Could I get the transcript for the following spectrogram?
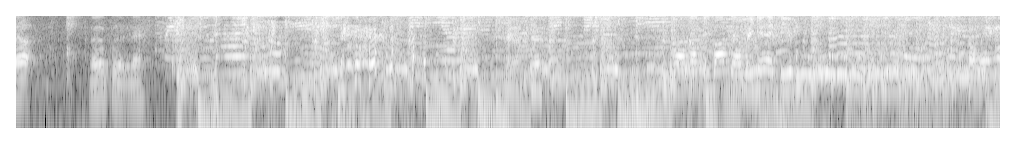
แล้ว แล้วก็เปิดเลยตีบ้านก็ตีบ้านเดี๋ยวไปแค่ไอติมเอาแม่ก็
